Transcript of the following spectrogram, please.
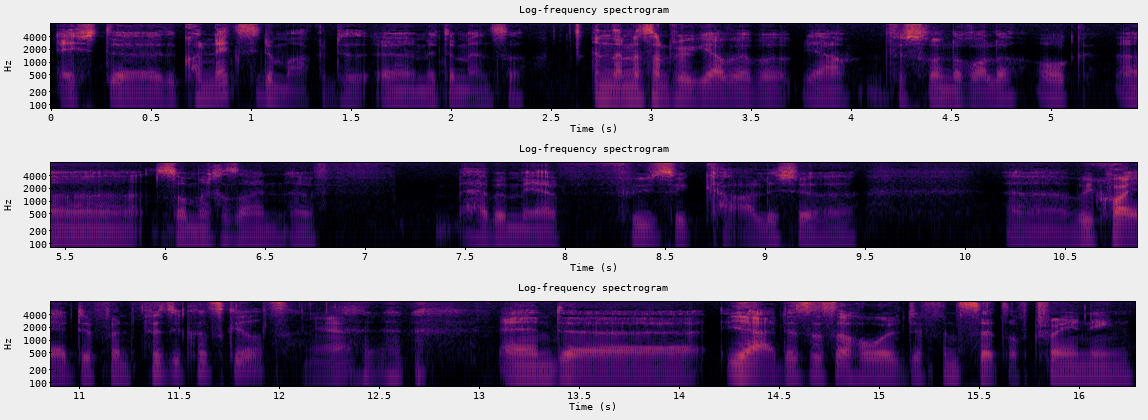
echt de, de connectie te maken met de mensen. En dan is natuurlijk, ja, we hebben ja, verschillende rollen ook. Uh, sommige zijn, uh, hebben meer fysikalische, uh, require different physical skills. And yeah, this is a whole different set of training,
